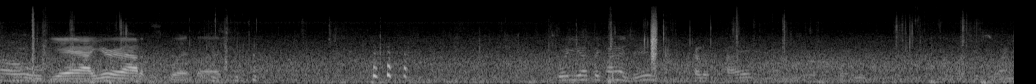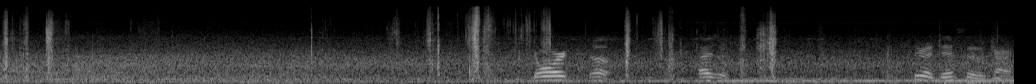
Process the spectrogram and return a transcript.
Oh. Yeah, you're out of the split, bud. do you have to kind of do? Cut it tight. Short. Oh. How's? See what this is gonna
